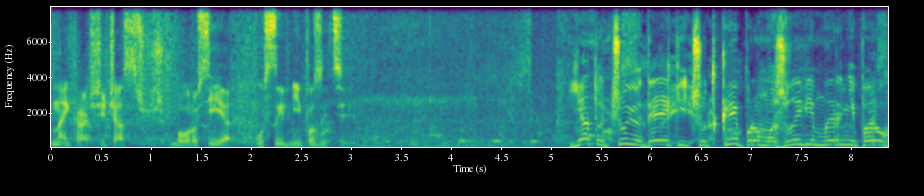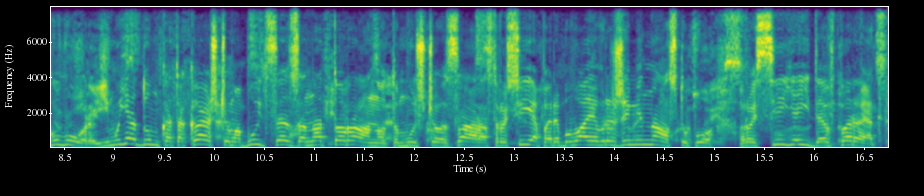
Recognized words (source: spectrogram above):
найкращий час, бо Росія у сильній позиції. Я тут чую деякі чутки про можливі мирні переговори. І моя думка така, що мабуть це занадто рано, тому що зараз Росія перебуває в режимі наступу. Росія йде вперед.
